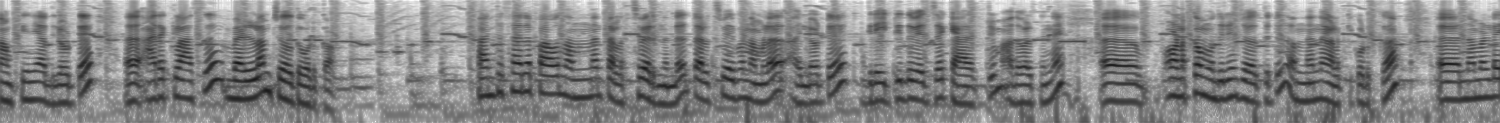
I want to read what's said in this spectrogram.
നമുക്കിനി അതിലോട്ട് അര ഗ്ലാസ് വെള്ളം ചേർത്ത് കൊടുക്കാം. പഞ്ചസാര പാവ് നന്നായി തിളച്ച് വരുന്നുണ്ട്. തിളച്ച് വരുമ്പോൾ നമ്മൾ അതിലോട്ട് ഗ്രേറ്റ് ചെയ്ത് വെച്ച ക്യാരറ്റും അതുപോലെ തന്നെ ഉണക്ക മുതിരും ചേർത്തിട്ട് നന്നായി ഇളക്കി കൊടുക്കുക. നമ്മളുടെ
